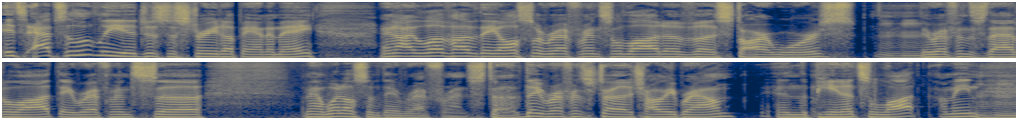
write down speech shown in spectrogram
it's absolutely a- just a straight up anime. And I love how they also reference a lot of uh, Star Wars. Mm-hmm. They reference that a lot. They reference, uh, man, what else have they referenced? Uh, they referenced uh, Charlie Brown and the Peanuts a lot. I mean, Mm-hmm.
